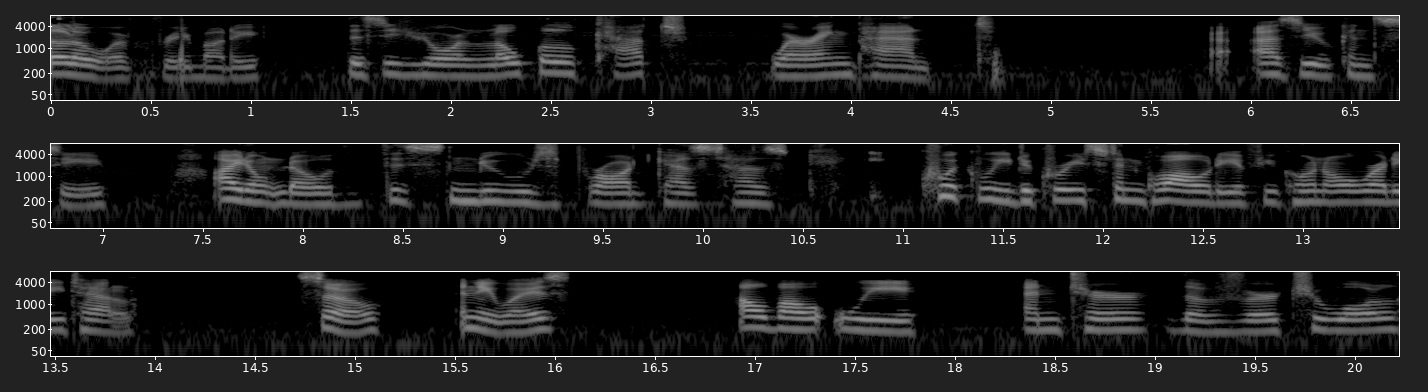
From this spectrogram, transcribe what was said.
Hello, everybody. This is your local cat wearing pant. As you can see, I don't know, this news broadcast has quickly decreased in quality if you couldn't already tell. So, anyways, how about we enter the virtual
